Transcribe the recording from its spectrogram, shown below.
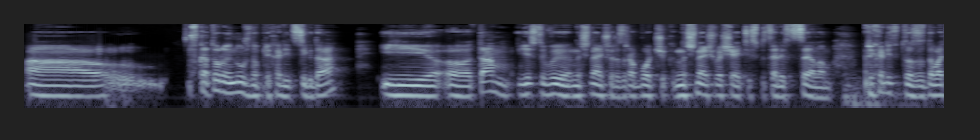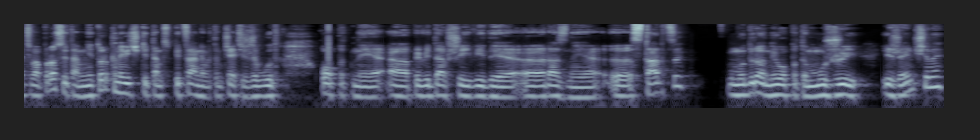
а, в который нужно приходить всегда. И э, там, если вы начинающий разработчик, начинающий вообще IT-специалист в целом, приходите туда задавать вопросы, там не только новички, там специально в этом чате живут опытные, э, повидавшие виды э, разные э, старцы, умудренные опытом мужи и женщины,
